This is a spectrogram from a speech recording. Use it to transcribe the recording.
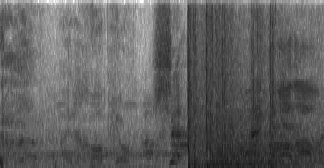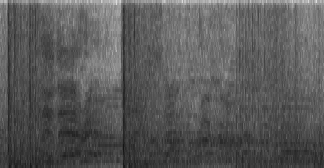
I hope you're... Shit! Take them all out! Leave the area! Shot Recker!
